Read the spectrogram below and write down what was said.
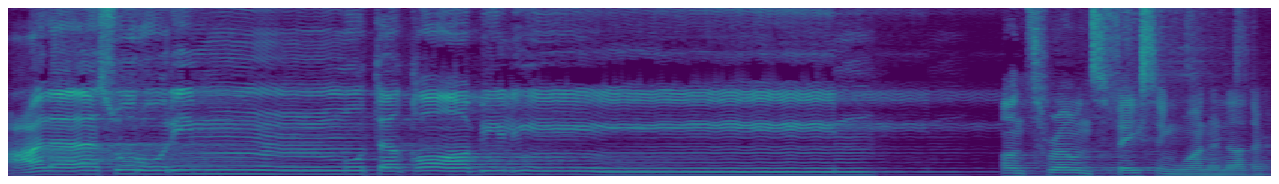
على سرر متقابلين on thrones facing one another.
